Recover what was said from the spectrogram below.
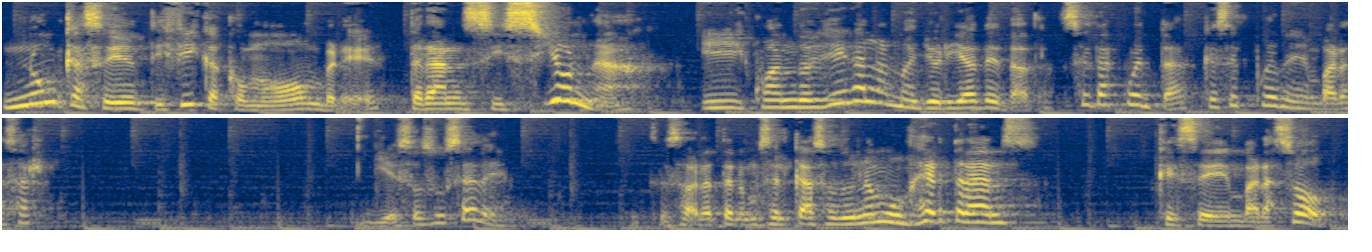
nunca se identifica como hombre, transiciona y cuando llega a la mayoría de edad se da cuenta que se puede embarazar. Y eso sucede. Entonces ahora tenemos el caso de una mujer trans que se embarazó.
